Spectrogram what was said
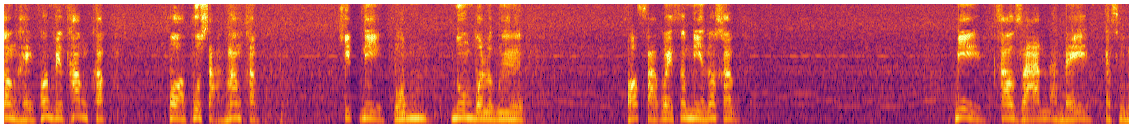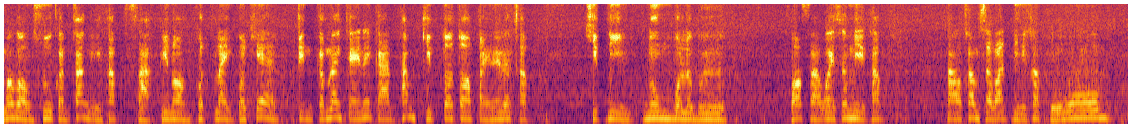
ต้องให้ความเป็นธรรมครับพ่อผู้สร้างน้ำครับ คลิปนี้ผมนุ่มบลมือขอฝากไว้สำนีเนะครับ มีข่าวสารอันใดกระสิมาเบาสู้กันฟังอีกครับฝากพี่น้องกดไลค์กดแชร์เป็นกำลังใจในการทำคลิปต่อๆไปนะครับคลิปนี้นุ่มบลบือขอฝากไว้สำนีครับกล่าวคำสวัสดีครับผม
